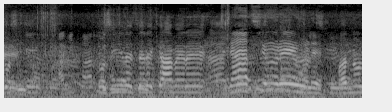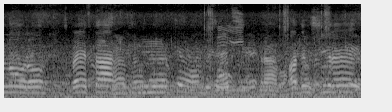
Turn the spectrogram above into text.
così, così le telecamere Grazie onorevole. fanno loro? Aspetta, Bravo. fate uscire.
